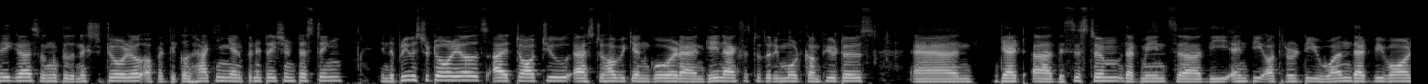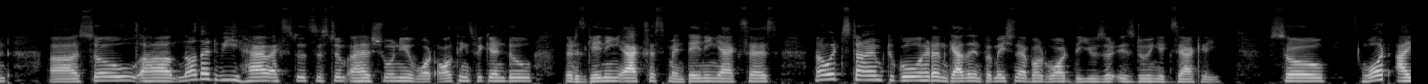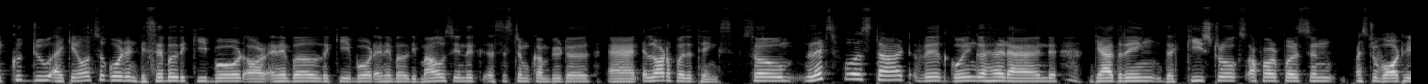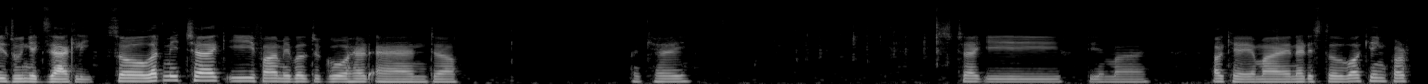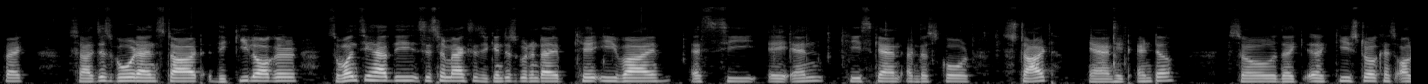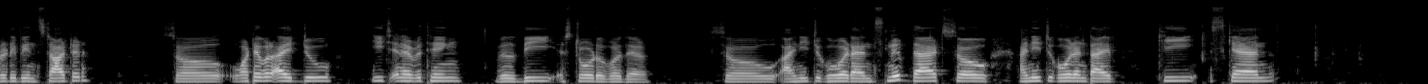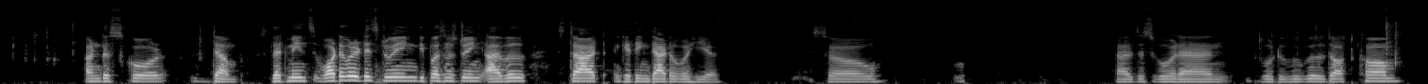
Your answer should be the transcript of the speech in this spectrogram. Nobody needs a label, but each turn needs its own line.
Hey guys, welcome to the next tutorial of ethical hacking and penetration testing. In the previous tutorials, I taught you as to how we can go ahead and gain access to the remote computers and get uh, the system, that means uh, the NT authority 1 that we want. Uh, so uh, now that we have access to the system, I have shown you what all things we can do, that is gaining access, maintaining access. Now it's time to go ahead and gather information about what the user is doing exactly. So what I could do, I can also go ahead and disable the keyboard or enable the keyboard, enable the mouse in the uh, system computer and a lot of other things. So let's first start with going ahead and gathering the keystrokes of our person as to what he is doing exactly. So let me check if I'm able to go ahead and uh, okay let's check if the my okay my net is still working perfect so I'll just go ahead and start the keylogger. So once you have the system access, you can just go ahead and type KEY K-E-Y-S-C-A-N keyscan underscore start and hit enter. So the uh, keystroke has already been started. So whatever I do, each and everything will be stored over there. So I need to go ahead and sniff that. So I need to go ahead and type key scan underscore dump. So that means whatever it is doing the person is doing I will start getting that over here. So I'll just go ahead and go to google.com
